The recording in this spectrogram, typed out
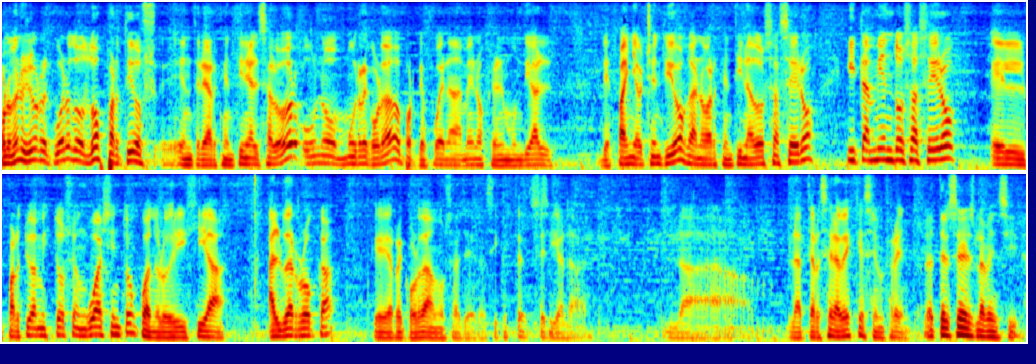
por lo menos yo recuerdo dos partidos eh, entre Argentina y El Salvador, uno muy recordado porque fue nada menos que en el Mundial de España 82, ganó Argentina 2 a 0, y también 2 a 0 el partido amistoso en Washington cuando lo dirigía Albert Roca, que recordamos ayer, así que esta sería la, la, la tercera vez que se enfrentan. La tercera es la vencida.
